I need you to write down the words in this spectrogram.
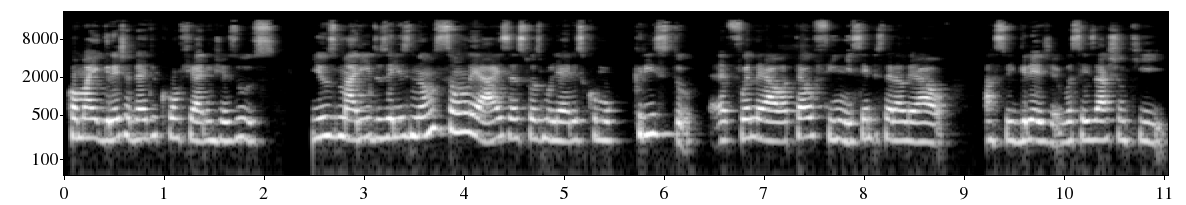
como a igreja deve confiar em Jesus? E os maridos, eles não são leais às suas mulheres como Cristo é, foi leal até o fim e sempre será leal à sua igreja? Vocês acham que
